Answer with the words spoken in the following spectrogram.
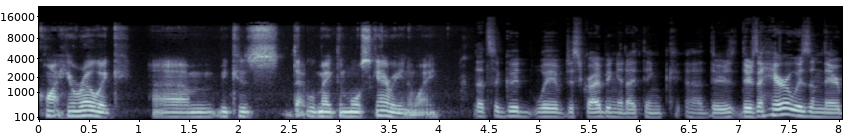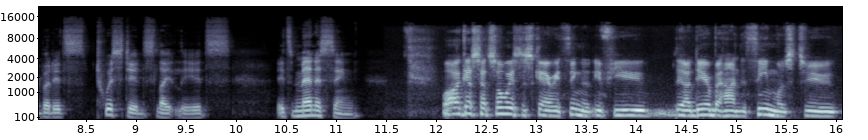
quite heroic um, because that will make them more scary in a way. That's a good way of describing it. I think uh, there's there's a heroism there, but it's twisted slightly. It's it's menacing. Well, I guess that's always the scary thing. That if you the idea behind the theme was to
